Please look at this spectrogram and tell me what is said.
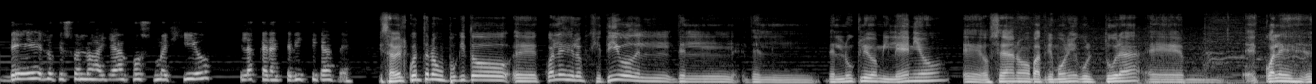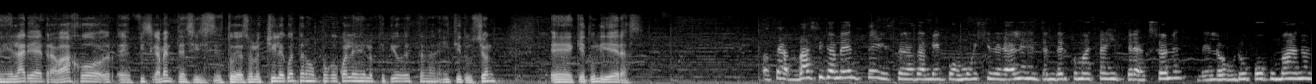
de lo que son los hallazgos sumergidos y las características de Isabel, cuéntanos un poquito eh, cuál es el objetivo del, del, núcleo milenio, eh, Océano, Patrimonio y Cultura. Eh, ¿Cuál es el área de trabajo físicamente? Si se estudia solo Chile, cuéntanos un poco cuál es el objetivo de esta institución que tú lideras. O sea, básicamente, y suena también como muy general, es entender cómo estas interacciones de los grupos humanos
